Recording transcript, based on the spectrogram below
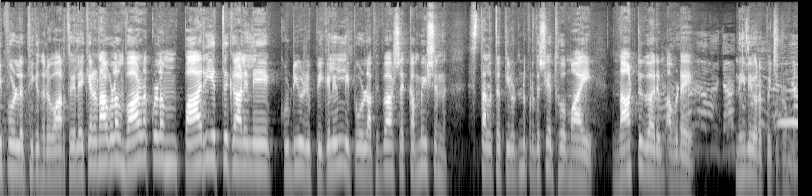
ഇപ്പോൾ ലഭിക്കുന്ന ഒരു വാർത്തയിലേക്ക് എറണാകുളം വാഴക്കുളം പാരിയത്തുകാളിലെ കുടിയൊഴിപ്പിക്കലിൽ ഇപ്പോൾ അഭിഭാഷക കമ്മീഷൻ സ്ഥലത്തെത്തിയിട്ടുണ്ട് പ്രതിഷേധവുമായി നാട്ടുകാരും അവിടെ നീലിയുറപ്പിച്ചിട്ടുണ്ട്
